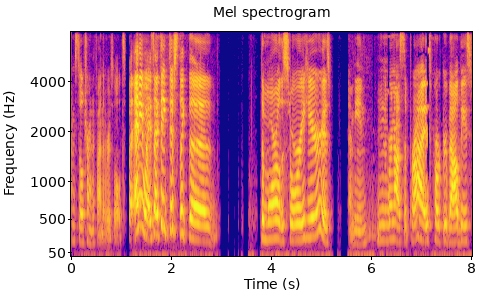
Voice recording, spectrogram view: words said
I'm still trying to find the results. But anyways, I think just like the the moral of the story here is, I mean, we're not surprised. Parker Valby's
